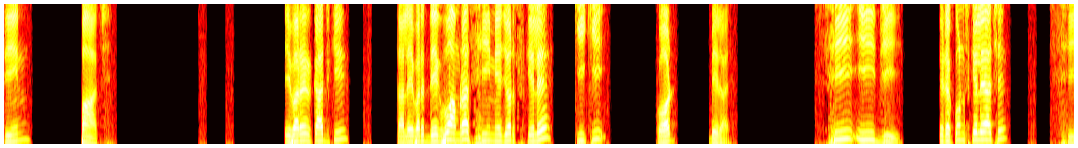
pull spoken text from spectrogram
তিন, পাঁচ। এবারের কাজ কি? তাহলে এবারে দেখব আমরা সি মেজর স্কেলে কি কি কর্ড বেরায়? সিইজি এটা কোন স্কেলে আছে? সি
